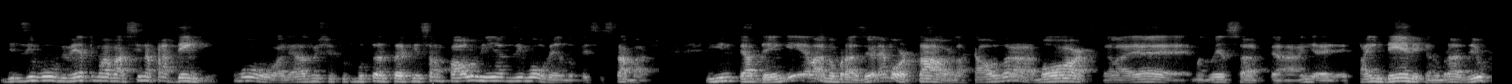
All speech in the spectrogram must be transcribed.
de desenvolvimento de uma vacina para dengue, como, aliás, o Instituto Butantan aqui em São Paulo vinha desenvolvendo esses trabalhos. E a dengue, ela no Brasil, ela é mortal, ela causa mortes, ela é uma doença é, está endêmica no Brasil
